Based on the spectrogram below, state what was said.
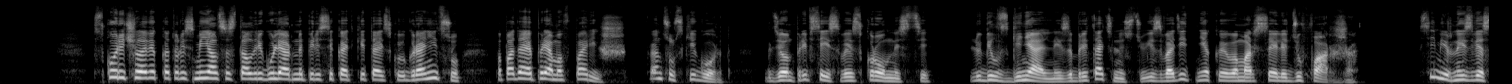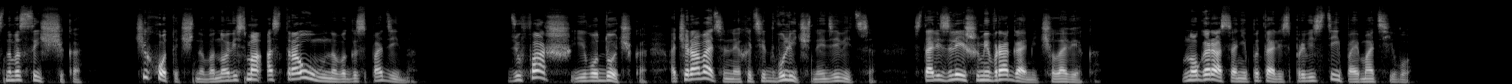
Вскоре человек, который смеялся, стал регулярно пересекать китайскую границу, попадая прямо в Париж, французский город, где он при всей своей скромности любил с гениальной изобретательностью изводить некоего Марселя Дюфаржа, всемирно известного сыщика, чехоточного, но весьма остроумного господина. Дюфарж и его дочка, очаровательная, хоть и двуличная девица, стали злейшими врагами человека. Много раз они пытались провести и поймать его.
